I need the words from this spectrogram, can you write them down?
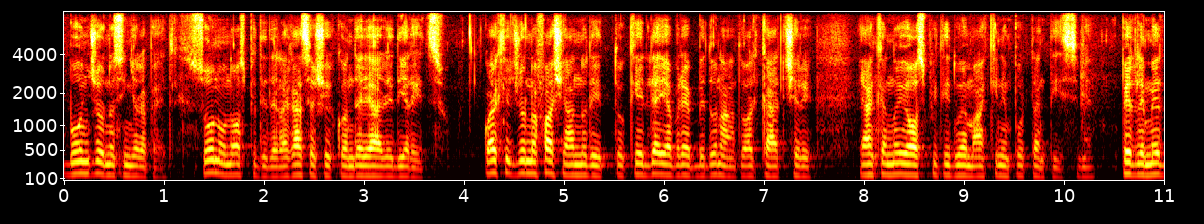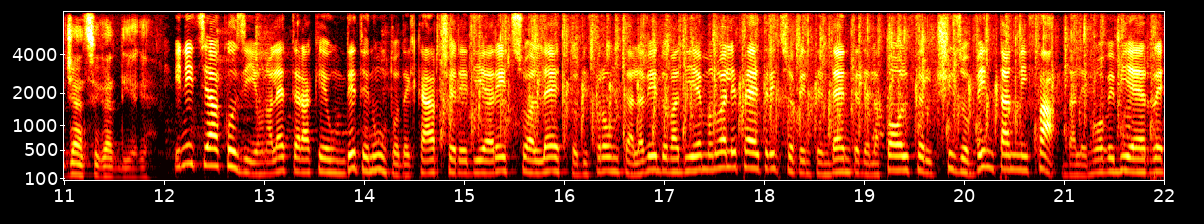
Buongiorno signora Petri, sono un ospite della casa circondariale di Arezzo. Qualche giorno fa ci hanno detto che lei avrebbe donato al carcere e anche a noi ospiti due macchine importantissime per le emergenze cardiache. Inizia così una lettera che un detenuto del carcere di Arezzo ha letto di fronte alla vedova di Emanuele Petri, sovrintendente della Polfer, ucciso vent'anni fa dalle nuove BR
